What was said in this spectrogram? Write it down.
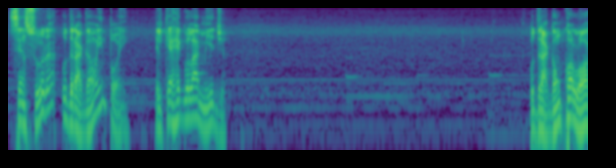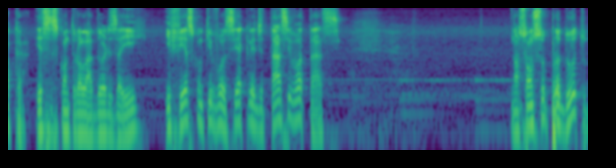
Censura o dragão impõe. Ele quer regular a mídia. O dragão coloca esses controladores aí e fez com que você acreditasse e votasse. Nós somos subproduto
